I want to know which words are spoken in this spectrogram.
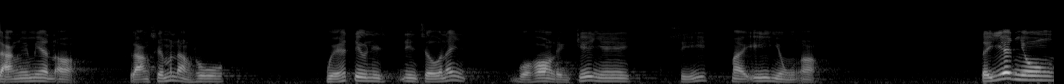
หลังไอ้เมียนอ่ะหลังเสมันหลังโล quỷ hết tiêu nên nên số này bộ hòn lệnh chế như sĩ mà y nhung à tại yết nhung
